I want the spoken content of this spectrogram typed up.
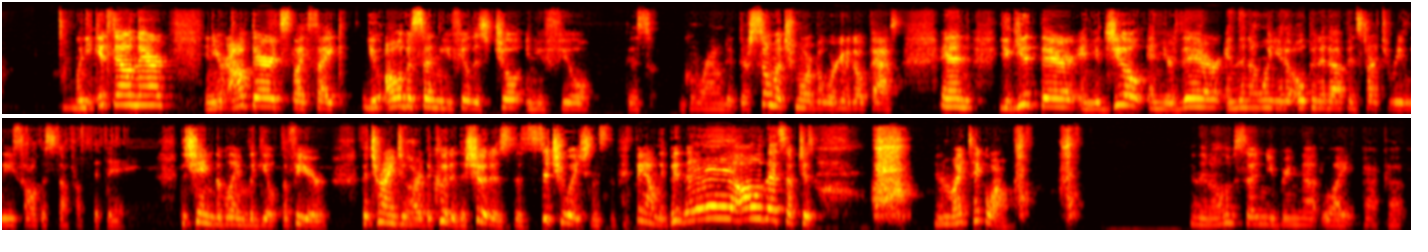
When you get down there and you're out there, it's like, it's like you all of a sudden you feel this jolt and you feel this grounded. There's so much more, but we're going to go fast. And you get there and you jilt and you're there. And then I want you to open it up and start to release all the stuff of the day the shame, the blame, the guilt, the fear, the trying too hard, the coulda, the shouldas, the situations, the family, eh, all of that stuff just, and it might take a while. And then all of a sudden, you bring that light back up.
